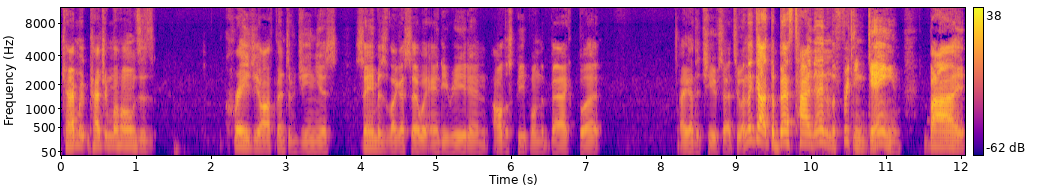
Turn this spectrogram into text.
Patrick Mahomes is crazy offensive genius. Same as like I said with Andy Reid and all those people in the back. But I got the Chiefs at two, and they got the best tight end in the freaking game by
